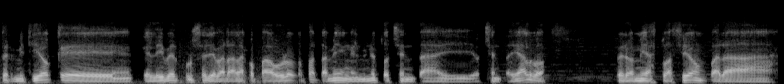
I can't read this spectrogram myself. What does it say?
permitió que, el Liverpool se llevara la Copa Europa también en el minuto 80 y 80 y algo. Pero mi actuación para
